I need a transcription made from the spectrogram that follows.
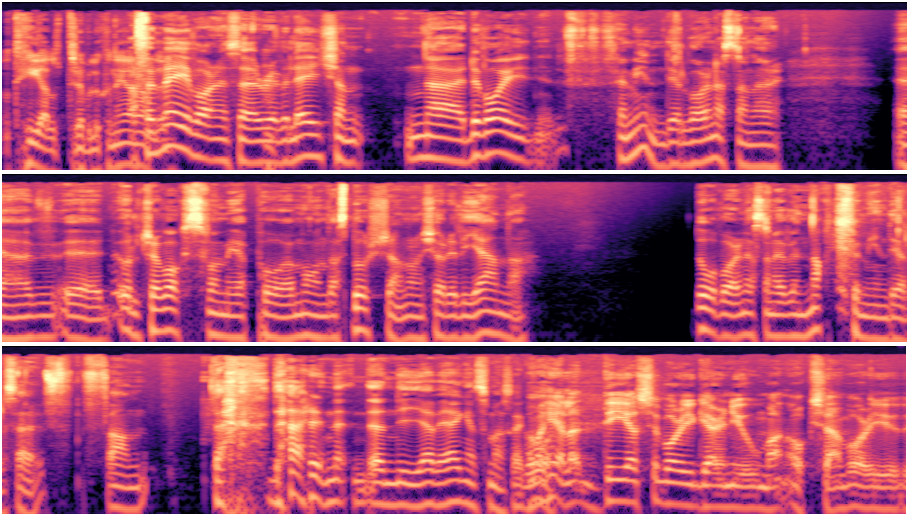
något helt Ja, revolutionerande? för mig var det en sån här revelation. När, det var ju, för min del var det nästan när eh, eh, Ultravox var med på måndagsbörsen och de körde Vienna. Då var det nästan över natt för min del. Så här, fan, det, det här är den, nya vägen som man ska Det gå. var hela, dels så var det ju Gary Newman och sen var det ju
